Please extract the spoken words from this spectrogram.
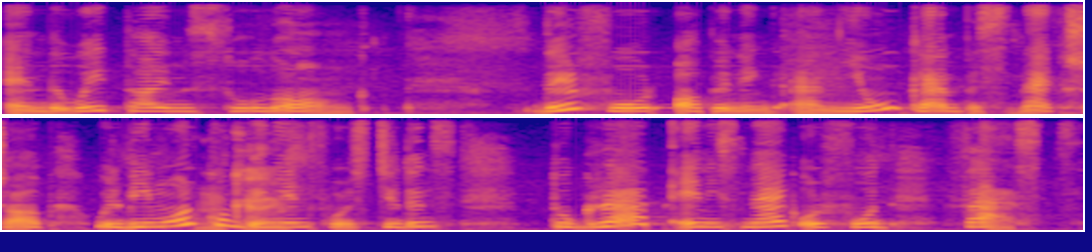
and the wait time is so long. Therefore, opening a new campus snack shop will be more Okay. convenient for students to grab any snack or food fast.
